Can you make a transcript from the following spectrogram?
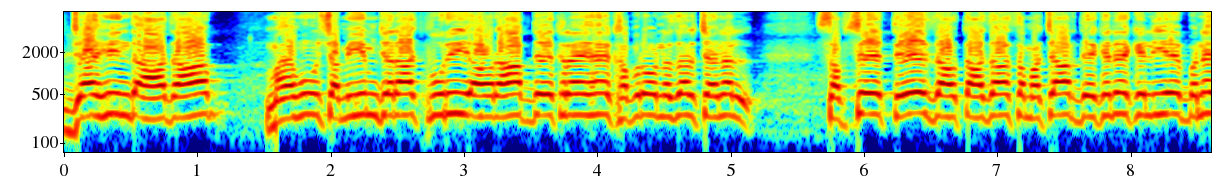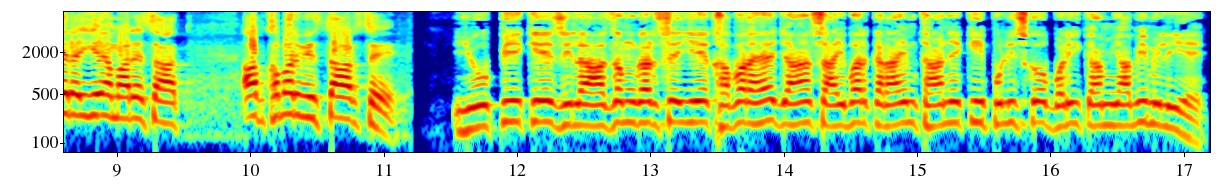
जय हिंद आदाब। मैं हूँ शमीम जराजपुरी और आप देख रहे हैं खबरों नज़र चैनल। सबसे तेज़ और ताज़ा समाचार देखने के लिए बने रहिए हमारे साथ। अब खबर विस्तार से। यूपी के जिला आजमगढ़ से ये खबर है जहाँ साइबर क्राइम थाने की पुलिस को बड़ी कामयाबी मिली है।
